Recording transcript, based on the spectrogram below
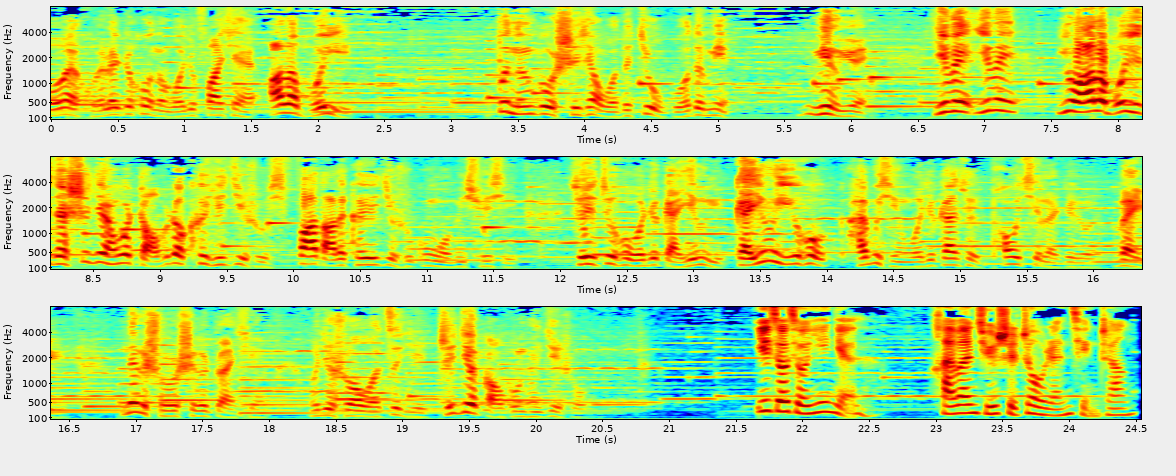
国外回来之后呢，我就发现阿拉伯语不能够实现我的救国的命命运，因为因为用阿拉伯语在世界上我找不着科学技术发达的科学技术供我们学习，所以最后我就改英语，改英语以后还不行，我就干脆抛弃了这个外语。那个时候是个转型，我就说我自己直接搞工程技术。一九九一年，海湾局势骤然紧张，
